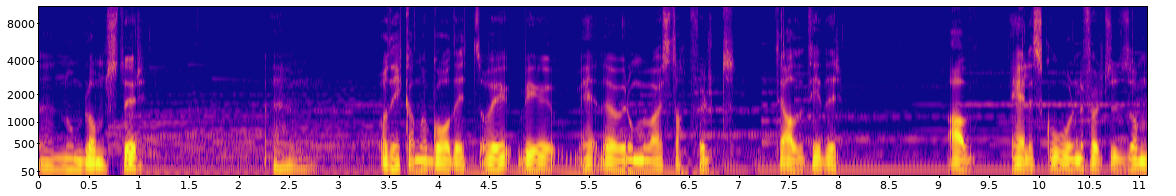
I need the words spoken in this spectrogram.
uh, noen blomster. ehm, og det gikk an å gå dit, og vi, vi Det rommet var jo stappfullt til alle tider. Av hele skolen. Det føltes ut som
